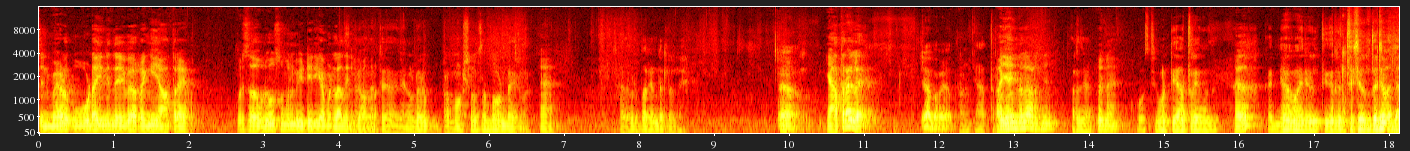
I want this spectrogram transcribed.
സിനിമയുടെ കൂടെ ഇനി ദൈവം ഇറങ്ങി യാത്രയാണ്. ഒരു ഒരു ദിവസം പോലും വീട്ടിൽ ഇരിക്കാൻ പറ്റില്ല എന്ന് എനിക്ക് തോന്നുന്നു. ഞങ്ങളുടെ ഒരു പ്രൊമോഷണൽ സംഭവം ഉണ്ടായിരുന്നു. അതിവിടെ പറയണ്ടല്ലോ അല്ലേ? യാത്രയല്ലേ? യാത്ര യാത്ര യാത്ര. അത് ഞാൻ ഇന്നലെ അറിഞ്ഞു. അറിഞ്ഞു? പിന്നെ? കോസ്റ്റ്യൂം ഇട്ട് യാത്ര ചെയ്യുന്നത്. കന്യാകുമാരി മുതൽ തിരു തിരുവനന്തപുരം അല്ല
